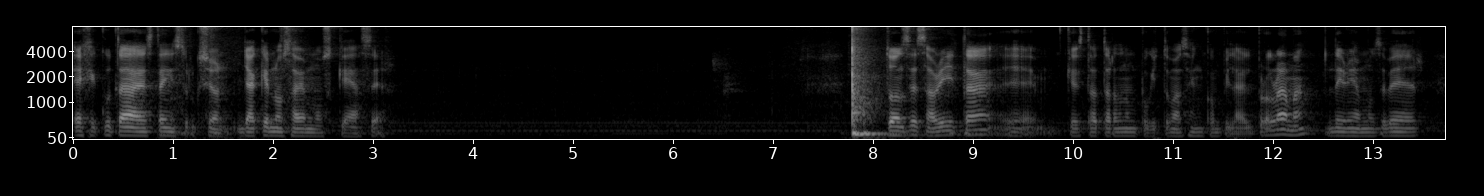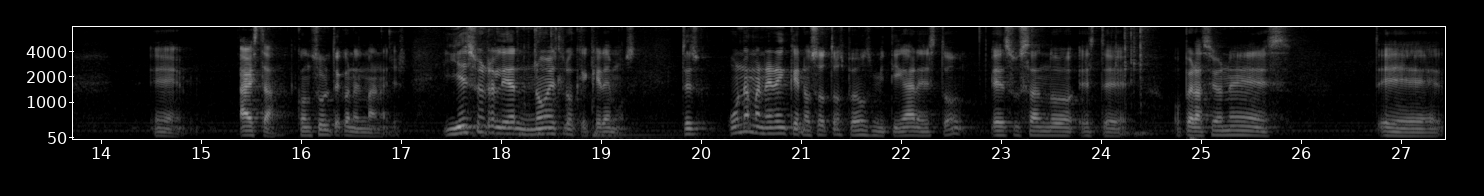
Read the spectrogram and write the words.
ejecuta esta instrucción, ya que no sabemos qué hacer. Entonces ahorita eh, que está tardando un poquito más en compilar el programa, deberíamos de ver... Eh, ahí está, consulte con el manager. Y eso en realidad no es lo que queremos. Entonces, una manera en que nosotros podemos mitigar esto es usando este, operaciones eh,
